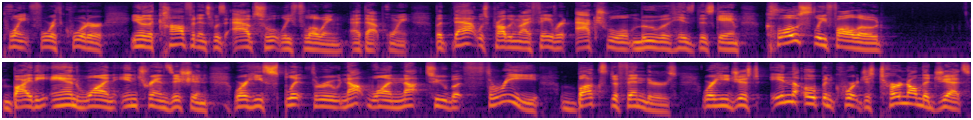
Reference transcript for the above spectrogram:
point fourth quarter, you know, the confidence was absolutely flowing at that point. But that was probably my favorite actual move of his this game, closely followed by the and one in transition where he split through not one not two but three bucks defenders where he just in the open court just turned on the jets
